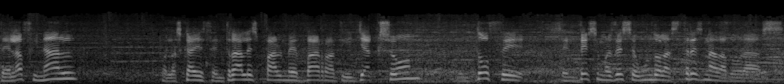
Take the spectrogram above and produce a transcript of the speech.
de la final por las calles centrales, Palmer, Barrat y Jackson. 12 centésimas de segundo las tres nadadoras.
